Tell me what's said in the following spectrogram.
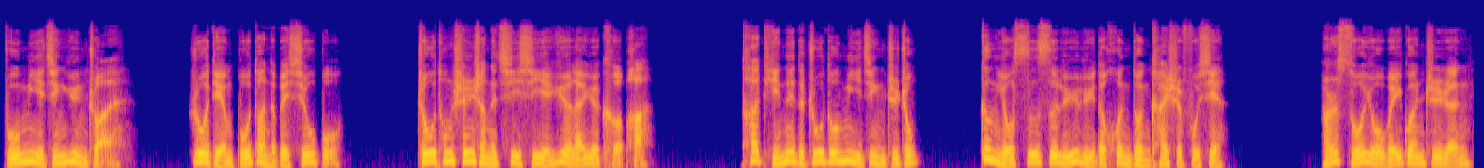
不灭经运转，弱点不断的被修补，周通身上的气息也越来越可怕。他体内的诸多秘境之中，更有丝丝缕缕的混沌开始复现，而所有围观之人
